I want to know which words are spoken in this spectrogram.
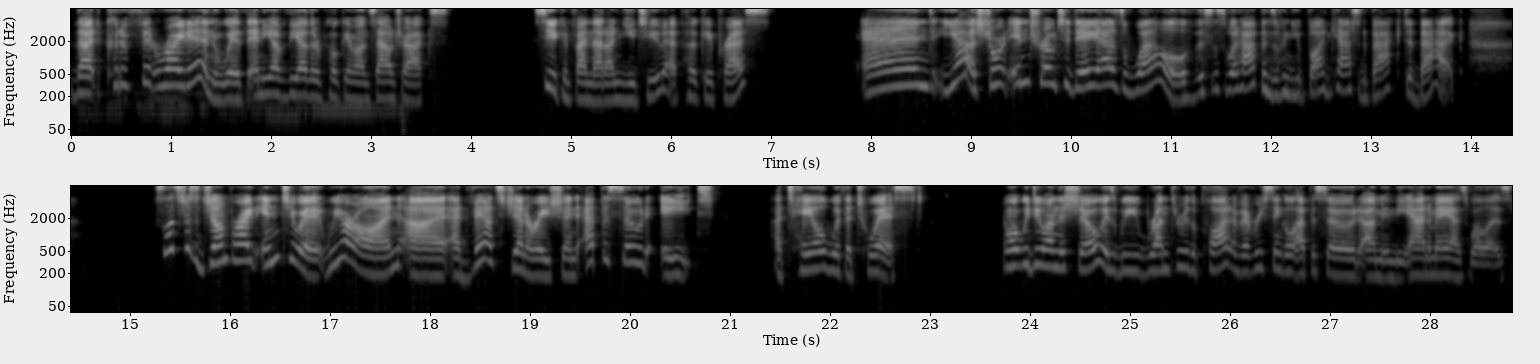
that could have fit right in with any of the other Pokemon soundtracks. So you can find that on YouTube at PokePress. And yeah, short intro today as well. This is what happens when you podcast back to back. So let's just jump right into it. We are on uh, Advanced Generation, Episode 8 A Tale with a Twist. And what we do on this show is we run through the plot of every single episode um, in the anime, as well as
